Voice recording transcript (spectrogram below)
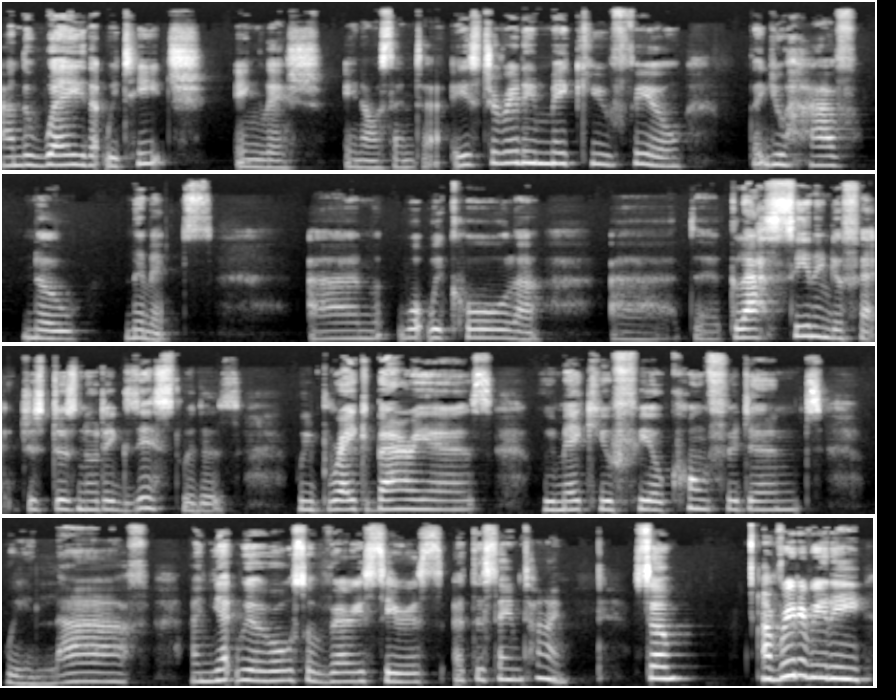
and the way that we teach English in our center is to really make you feel that you have no limits um, what we call uh, the glass ceiling effect just does not exist with us. We break barriers, we make you feel confident, we laugh, and yet we are also very serious at the same time. So I'm really, really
